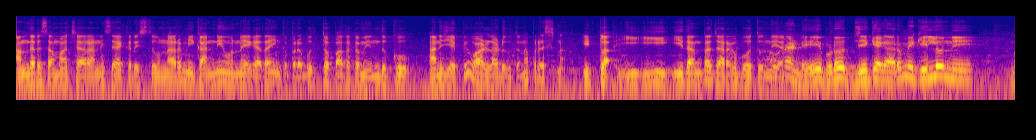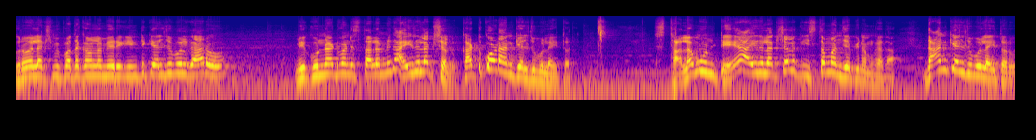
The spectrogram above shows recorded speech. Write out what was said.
అందరి సమాచారాన్ని సేకరిస్తూ ఉన్నారు. మీకు అన్నీ ఉన్నాయి కదా ఇంకా ప్రభుత్వ పథకం ఎందుకు అని చెప్పి వాళ్ళు అడుగుతున్న ప్రశ్న. ఇట్లా ఈ ఈ- ఇదంతా జరగబోతుంది అని. ఇప్పుడు జీకే గారు మీకు ఇల్లుంది గృహలక్ష్మి పథకంలో మీరు ఇంటికి ఎలిజిబుల్ గారు మీకున్నటువంటి స్థలం మీద ఐదు లక్షలు కట్టుకోవడానికి ఎలిజిబుల్ అవుతారు. స్థలం ఉంటే ఐదు లక్షలకు ఇస్తామని చెప్పినాం కదా దానికి ఎలిజిబుల్ అవుతారు.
